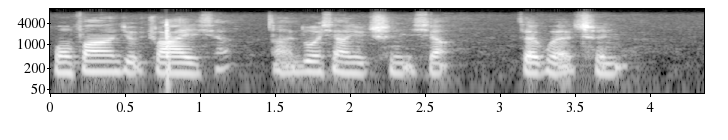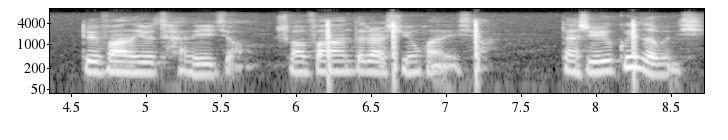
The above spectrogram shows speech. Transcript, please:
红方就抓一下啊，落象就吃你象，再过来吃你。对方呢又踩了一脚，双方在这儿循环了一下，但是由于规则问题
